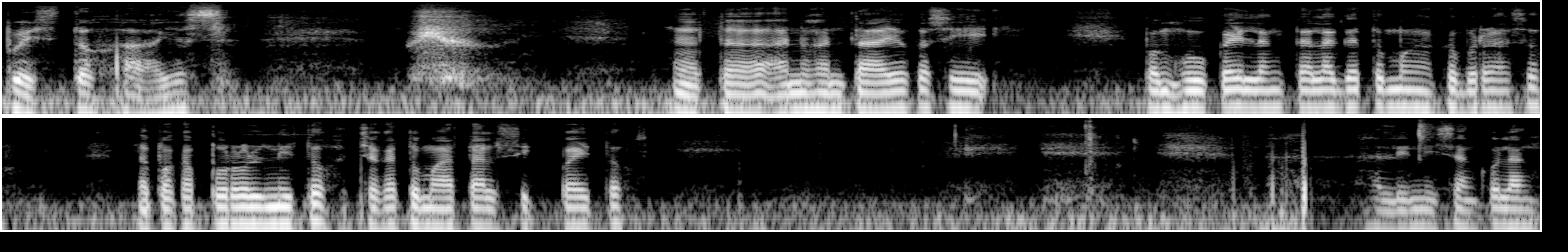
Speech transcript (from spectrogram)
pwesto. Ayos. At uh, anuhan tayo kasi panghukay lang talaga to mga kabraso. Napakapurol nito at saka tumatalsik pa ito. halinisan ko lang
